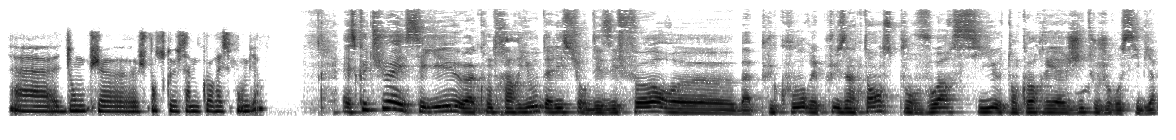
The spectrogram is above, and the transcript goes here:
donc, je pense que ça me correspond bien. Est-ce que tu as essayé, à contrario, d'aller sur des efforts bah, plus courts et plus intenses pour voir si ton corps réagit toujours aussi bien?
